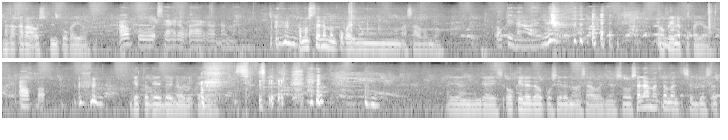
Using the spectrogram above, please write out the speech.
Nakakaraos din po kayo. Opo, sa araw-araw naman. Kamusta naman po kayo nung asawa mo? Okay naman. Okay na po kayo? Opo. Get together na ulit kayo. Ayan guys, okay na daw po sila ng asawa niya. So salamat naman sa Diyos at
